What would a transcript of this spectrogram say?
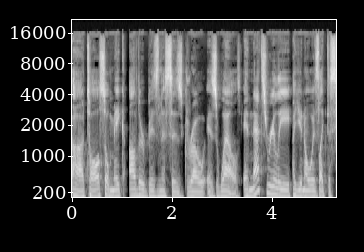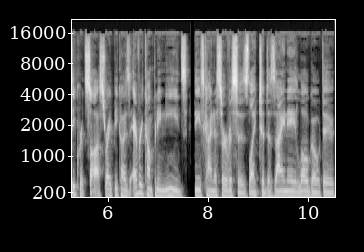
uh, to also make other businesses grow as well. And that's really you know is like the secret sauce, right? Because every company needs these kind of services, like to design a logo, to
